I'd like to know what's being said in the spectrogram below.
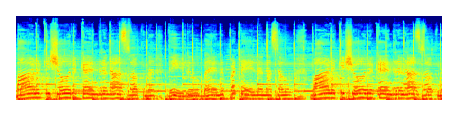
બાળ કિશોર કેન્દ્રના સ્વપ્ન ધીરુબેન પટેલના સૌ બાળ કિશોર કેન્દ્રના સ્વપ્ન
